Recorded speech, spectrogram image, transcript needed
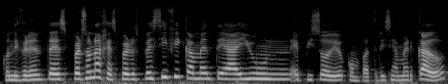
con diferentes personajes, pero específicamente hay un episodio con Patricia Mercado,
